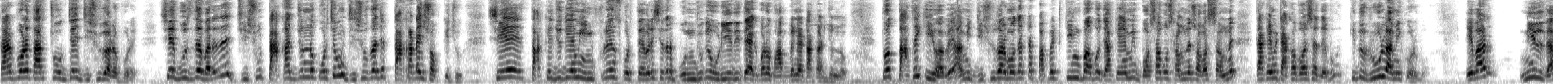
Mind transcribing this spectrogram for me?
তারপরে তার চোখ যায় যিশুদার ওপরে। সে বুঝতে পারে যে যিশু টাকার জন্য করছে এবং যিশুর কাছে টাকাটাই সব কিছু সে তাকে যদি আমি ইনফ্লুয়েন্স করতে পারি, সে তার বন্ধুকে উড়িয়ে দিতে একবারও ভাববে না টাকার জন্য। তো তাতে কি হবে? আমি যিশুদার মতো একটা পাপেট কিং পাবো, যাকে আমি বসাবো সামনে, সবার সামনে, তাকে আমি টাকা পয়সা দেবো, কিন্তু রুল আমি করব। এবার নীলদা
